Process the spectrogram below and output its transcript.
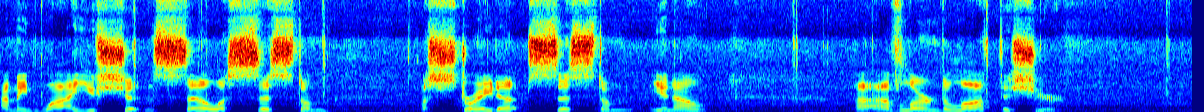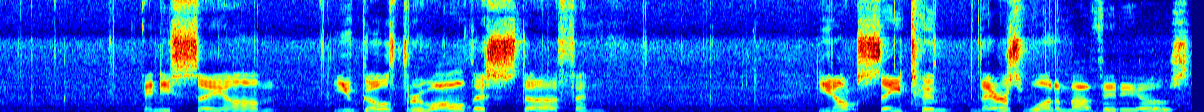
I mean, why you shouldn't sell a system, a straight up system, you know. I've learned a lot this year. And you see, um, you go through all this stuff and you don't see too. There's one of my videos.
